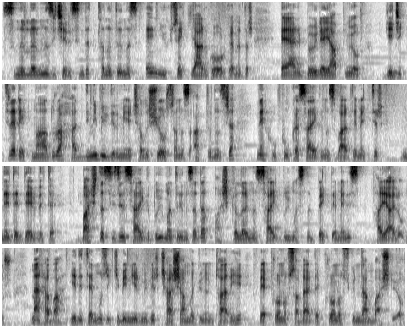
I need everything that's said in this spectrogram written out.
sınırlarınız içerisinde tanıdığınız en yüksek yargı organıdır. Eğer böyle yapmıyor, geciktirerek mağdura haddini bildirmeye çalışıyorsanız aklınızca ne hukuka saygınız var demektir ne de devlete. Başta sizin saygı duymadığınıza da başkalarının saygı duymasını beklemeniz hayal olur. Merhaba 7 Temmuz 2021 Çarşamba günün tarihi ve Kronos Haber'de Kronos günden başlıyor.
